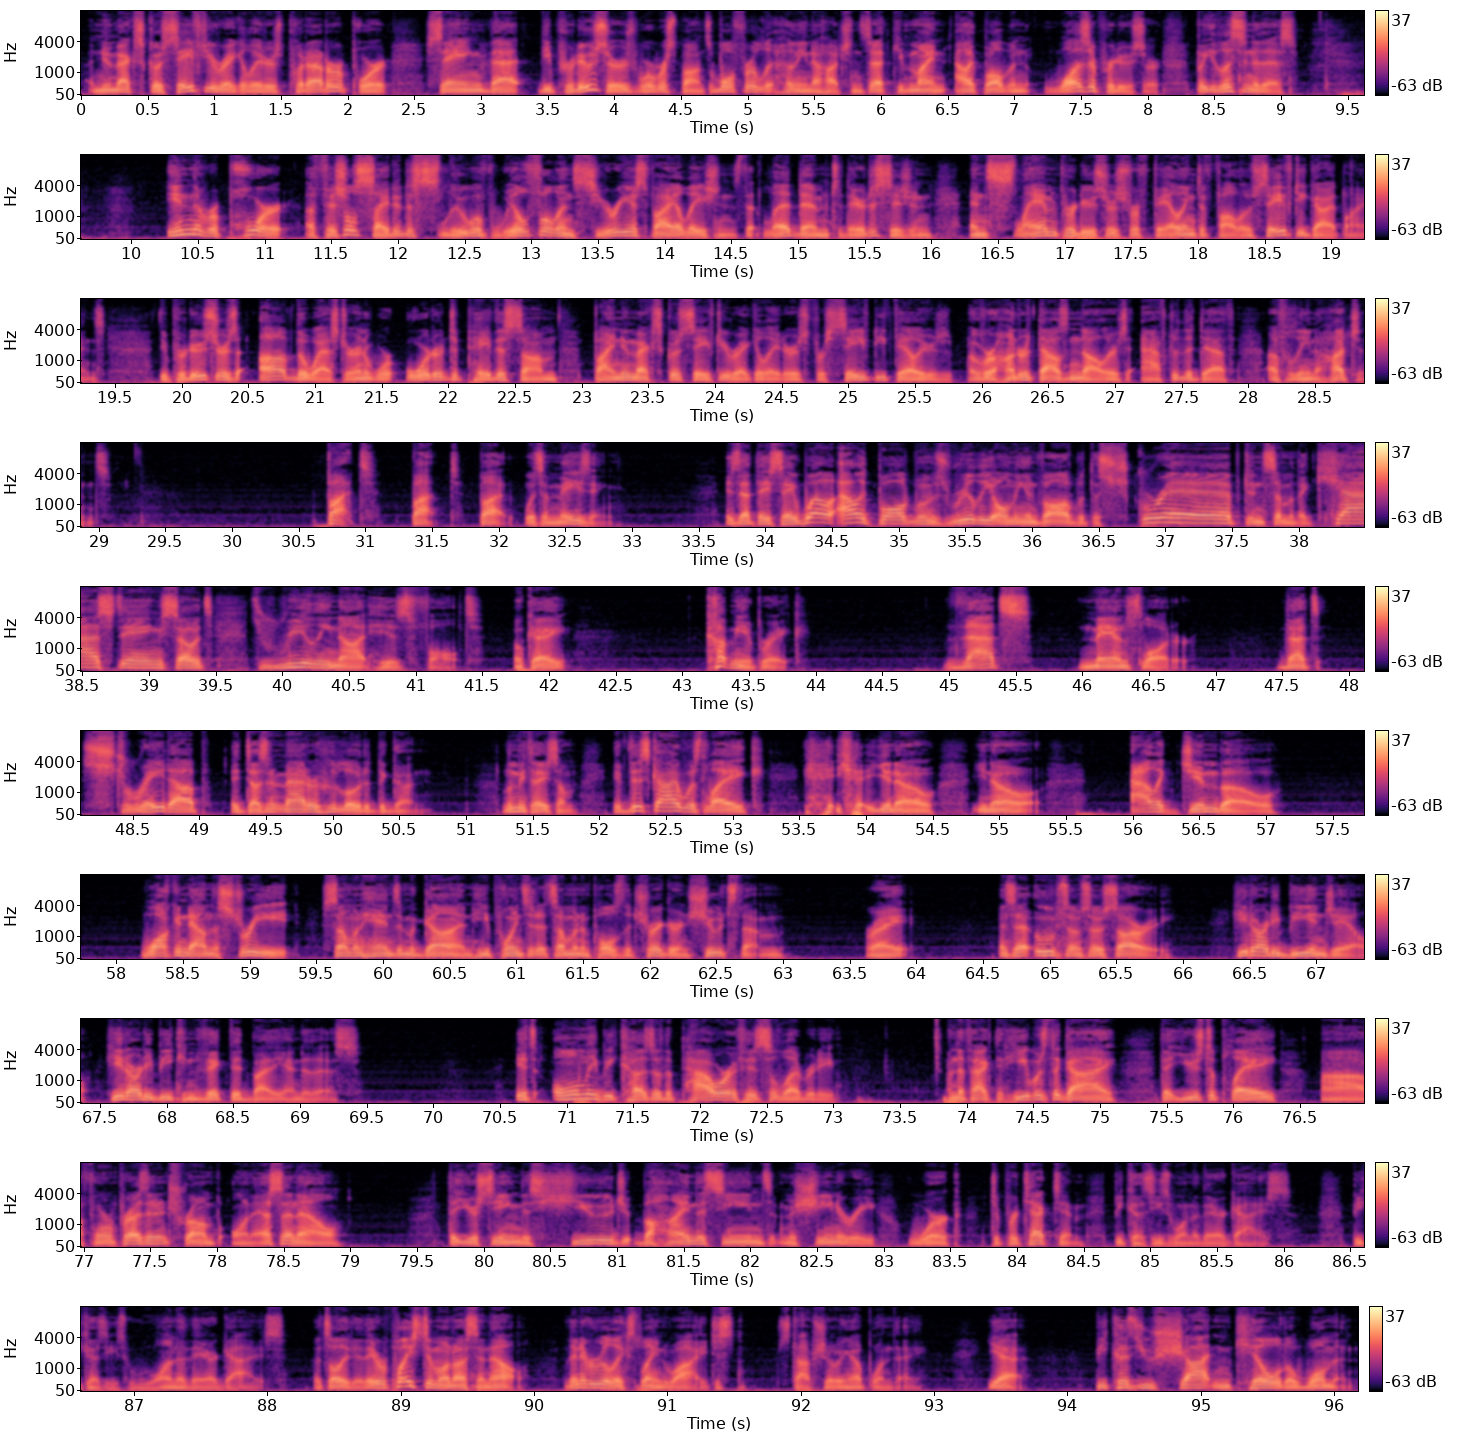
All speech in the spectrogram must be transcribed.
New Mexico safety regulators put out a report saying that the producers were responsible for Helena Hutchins' death. Keep in mind, Alec Baldwin was a producer. But you listen to this. In the report, officials cited a slew of willful and serious violations that led them to their decision and slammed producers for failing to follow safety guidelines. The producers of the Western were ordered to pay the sum by New Mexico safety regulators for safety failures over $100,000 after the death of Halyna Hutchins. But, but, but, what's amazing is that they say, well, Alec Baldwin was really only involved with the script and some of the casting, so it's it's really not his fault. Okay? Cut me a break. That's manslaughter. That's straight up, it doesn't matter who loaded the gun. Let me tell you something. If this guy was like, you know, you know, Alec Jimbo walking down the street, someone hands him a gun, he points it at someone and pulls the trigger and shoots them, right? And said, oops, I'm so sorry. He'd already be in jail. He'd already be convicted by the end of this. It's only because of the power of his celebrity and the fact that he was the guy that used to play uh, former President Trump on SNL that you're seeing this huge behind the scenes machinery work to protect him because he's one of their guys. Because he's one of their guys. That's all they did. They replaced him on SNL. They never really explained why. He just stopped showing up one day. Yeah, because you shot and killed a woman.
